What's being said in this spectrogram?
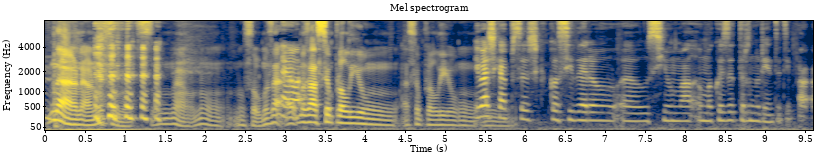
Não, não, não sou. muito- Não, não, não sou. Mas há, Não, mas há sempre ali um. Há sempre ali um. Eu acho que há um- pessoas que consideram ah, o ciúme uma coisa ternurenta. Tipo, ah,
